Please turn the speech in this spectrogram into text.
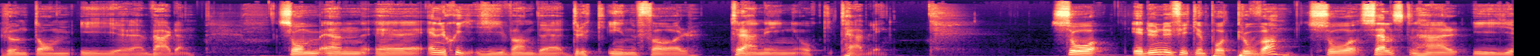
runt om i eh, världen. Som en eh, energigivande dryck inför träning och tävling. Så är du nyfiken på att prova så säljs den här i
